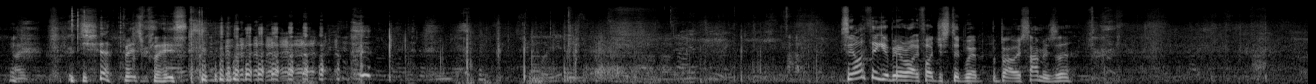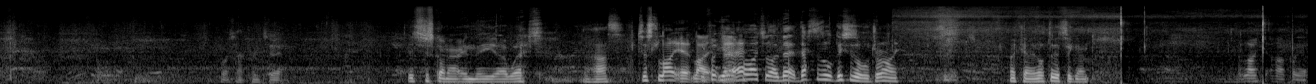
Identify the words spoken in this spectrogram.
Bitch, please. See, I think it'd be alright if I just stood where about where Sam is there. What's happened to it? It's just gone out in the uh, wet. It has. Just light it like But yeah, if I light it like that, this is all. This is all dry. Okay, I'll do this again. Light it halfway up.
